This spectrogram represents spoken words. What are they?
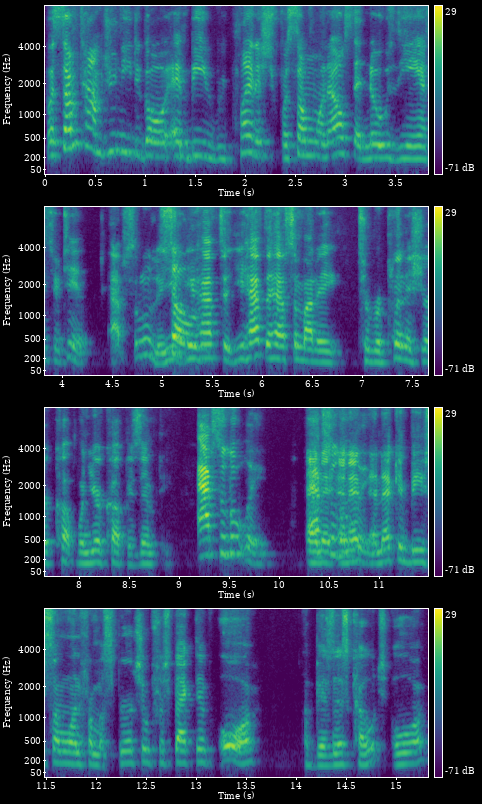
But sometimes you need to go and be replenished for someone else that knows the answer too. Absolutely. So- you, have to you have to have somebody to replenish your cup when your cup is empty. Absolutely. And, it- and, that, Absolutely. and that can be someone from a spiritual perspective or a business coach or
